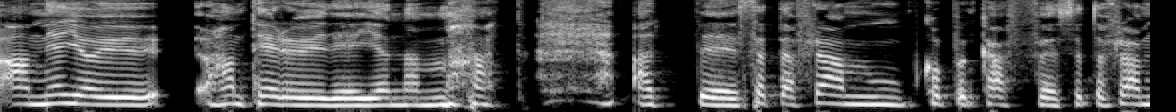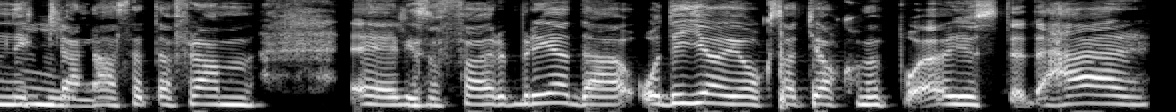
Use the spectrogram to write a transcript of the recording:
Anja gör ju, hanterar ju det genom att, att eh, sätta fram koppen kaffe, sätta fram nycklarna, mm. sätta fram, eh, liksom förbereda. Och det gör ju också att jag kommer på, just det, det här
